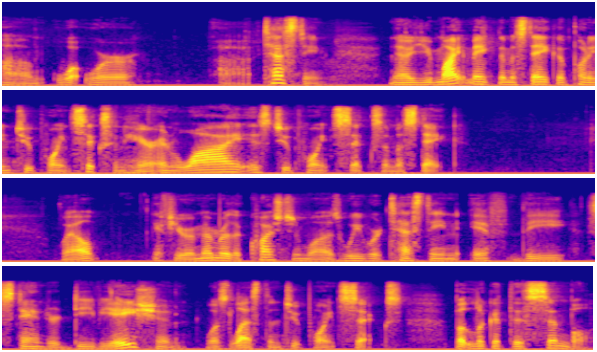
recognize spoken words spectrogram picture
um, what we're uh, testing. Now you might make the mistake of putting 2.6 in here and why is 2.6 a mistake? Well if you remember the question was we were testing if the standard deviation was less than 2.6 but look at this symbol.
